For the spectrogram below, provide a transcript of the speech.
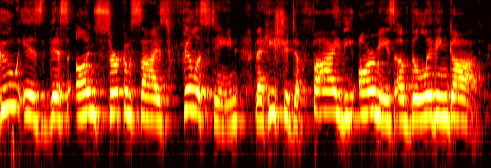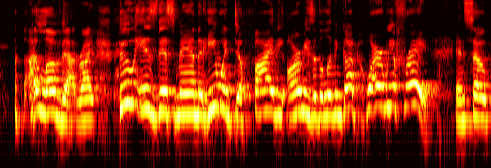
who is this uncircumcised Philistine that he should defy the armies of the living God? I love that, right? Who is this man that he would defy the armies of the living God? Why are we afraid? And so,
